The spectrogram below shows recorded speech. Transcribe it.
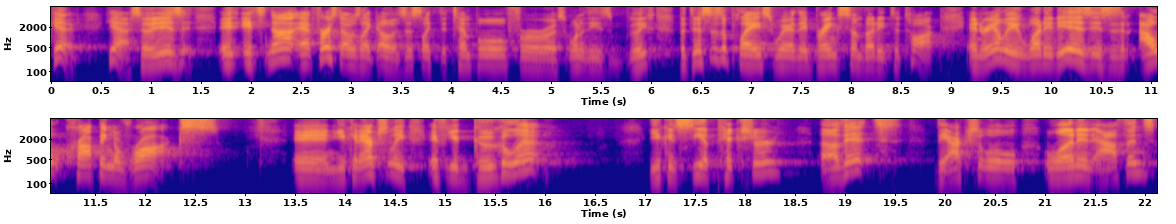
Good. Yeah. So it is. It, it's not. At first, I was like, "Oh, is this like the temple for one of these beliefs?" But this is a place where they bring somebody to talk. And really, what it is is, is an outcropping of rocks. And you can actually, if you Google it, you can see a picture of it, the actual one in Athens,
